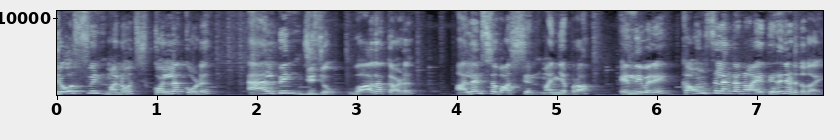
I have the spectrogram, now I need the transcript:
ജോസ്വിൻ മനോജ് കൊല്ലക്കോട് ആൽബിൻ ജിജോ വാദക്കാട് അലൻ സെബാസ്റ്റ്യൻ മഞ്ഞപ്ര എന്നിവരെ കൗൺസിൽ അംഗങ്ങളായി തിരഞ്ഞെടുത്തതായി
